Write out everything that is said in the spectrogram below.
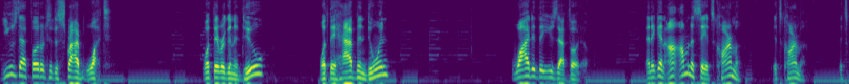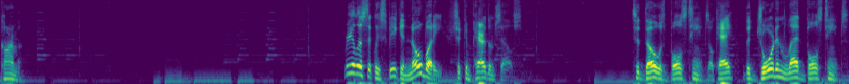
Use that photo to describe what? What they were going to do? What they have been doing? Why did they use that photo? And again, I- am going to say it's karma. It's karma. It's karma. Realistically speaking, nobody should compare themselves to those Bulls teams, okay? The Jordan led Bulls teams.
